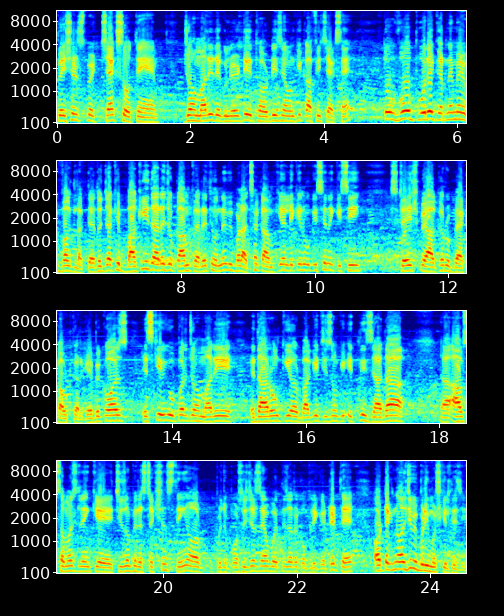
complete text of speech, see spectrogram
पेशेंट्स पे चेक्स होते हैं जो हमारी रेगुलेटरी अथॉरिटीज़ हैं उनकी काफ़ी चेक्स हैं। तो वो पूरे करने में वक्त लगता है। तो जाके बाकी इदारे जो काम कर रहे थे उन्होंने भी बड़ा अच्छा काम किया, लेकिन वो किसी न किसी स्टेज पे आकर वो बैकआउट कर गए। बिकॉज़ इसके ऊपर जो हमारी इदारों की और बाकी चीज़ों की इतनी ज़्यादा आप समझ लें कि चीज़ों पे रिस्ट्रिक्शंस थी और जो प्रोसीजर्स हैं, वो इतने ज़्यादा कॉम्प्लिकेटेड थे और टेक्नोलॉजी भी बड़ी मुश्किल थी जी।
